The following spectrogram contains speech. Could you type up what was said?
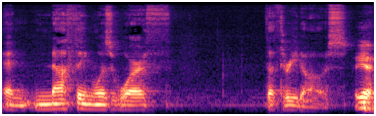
and nothing was worth the three dollars. Yeah.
